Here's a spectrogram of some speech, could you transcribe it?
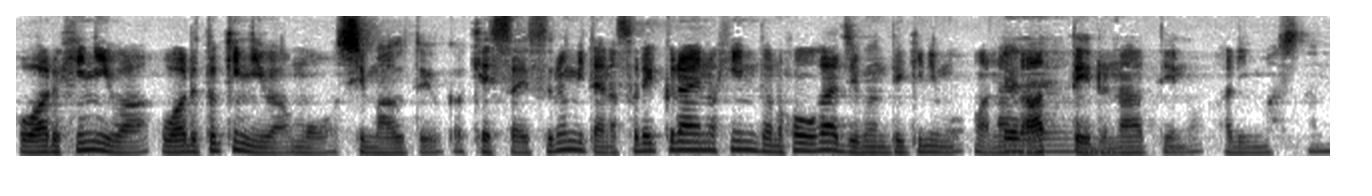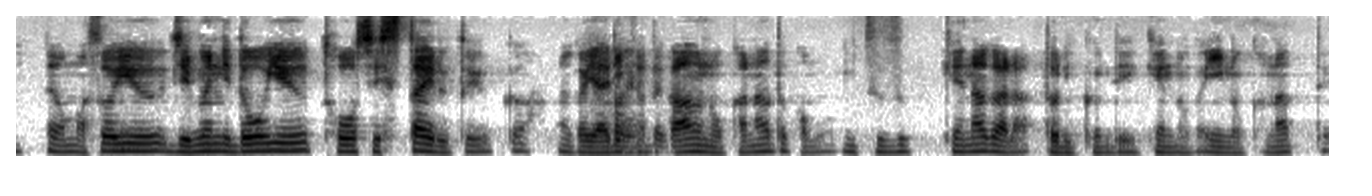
終わる日には、終わる時にはもうしまうというか、決済するみたいな、それくらいの頻度の方が自分的にも、まあなんか合っているなっていうのありましたね。だからまあそういう自分にどういう投資スタイルというか、なんかやり方が合うのかなとかも見続けながら取り組んでいけるのがいいのかなって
